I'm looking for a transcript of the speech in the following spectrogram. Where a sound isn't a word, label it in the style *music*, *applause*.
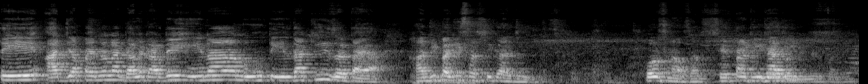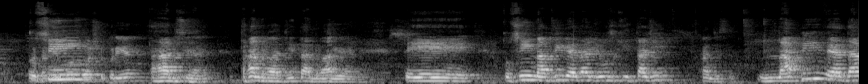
ਤੇ ਅੱਜ ਆਪਾਂ ਇਹਨਾਂ ਨਾਲ ਗੱਲ ਕਰਦੇ ਇਹਨਾਂ ਨੂੰ ਤੇਲ ਦਾ ਕੀ ਰਿਜ਼ਲਟ ਆਇਆ? ਹਾਂਜੀ ਭਾਜੀ ਸਤਿ ਸ਼੍ਰੀ ਅਕਾਲ ਜੀ। ਹੋਰ ਸੁਣਾਓ ਸਰ ਸਿਹਤਾਂ ਠੀਕ ਠਾਕ ਜੀ? ਤੁਸੀਂ ਬਹੁਤ ਸ਼ੁਕਰੀਆ। ਹਾਂਜੀ ਧੰਨਵਾਦ ਜੀ ਧੰਨਵਾਦ। ਤੇ ਤੁਸੀਂ ਨਾਭੀ ਵੈਦਾ ਯੂਜ਼ ਕੀਤਾ ਜੀ? ਹਾਂਜੀ ਸਰ ਨਾਭੀ ਵੈਦਾ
